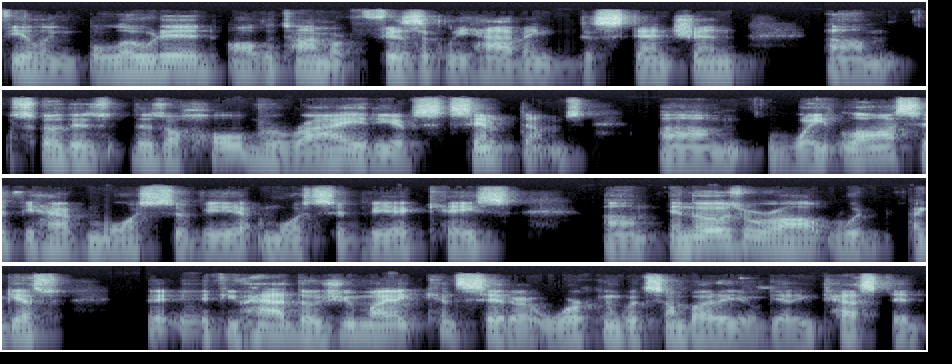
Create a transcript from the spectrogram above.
feeling bloated all the time, or physically having distension. Um, so there's there's a whole variety of symptoms um, weight loss if you have more severe, more severe case. Um, and those were all would, I guess, if you had those, you might consider working with somebody or getting tested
